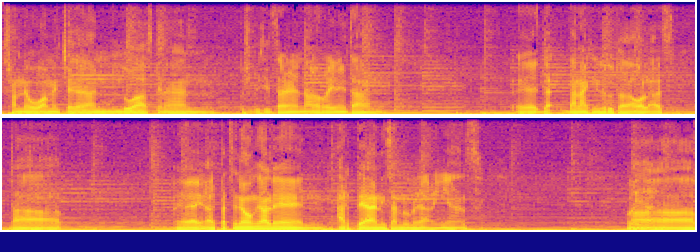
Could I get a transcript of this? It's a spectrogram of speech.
Esan dugu ametxean mundua azkenan pues, bizitzaren alor gehienetan e, da, danakin lotuta dagoela ez. Da, e, aipatzen egon galen artean izan duen eraginaz. Ba,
